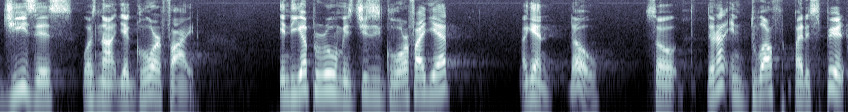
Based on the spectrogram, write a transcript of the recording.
Jesus was not yet glorified. In the upper room, is Jesus glorified yet? Again, no. So they're not indwelt by the Spirit.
